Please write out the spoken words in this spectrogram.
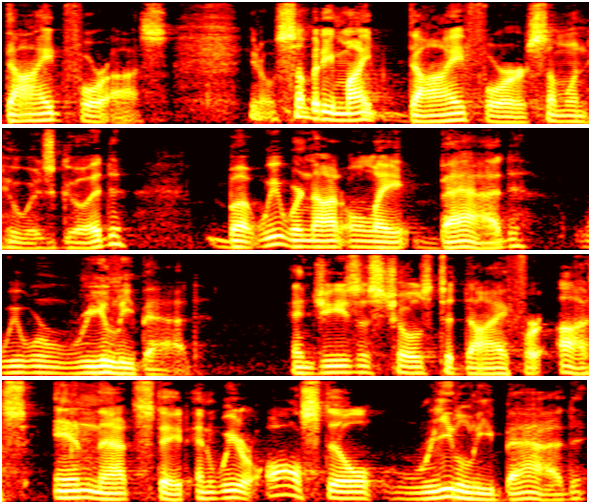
died for us. You know, somebody might die for someone who was good, but we were not only bad, we were really bad. And Jesus chose to die for us in that state. And we are all still really bad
